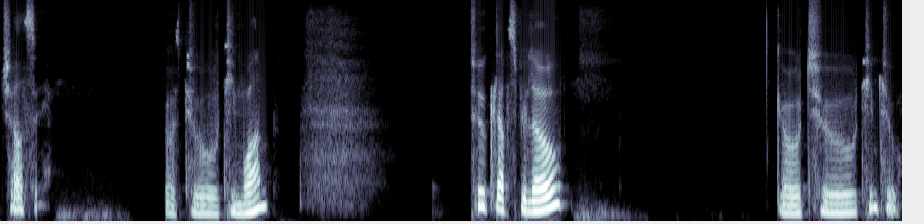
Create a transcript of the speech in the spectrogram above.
Chelsea. Goes to Team 1. Two clubs below go to Team 2.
